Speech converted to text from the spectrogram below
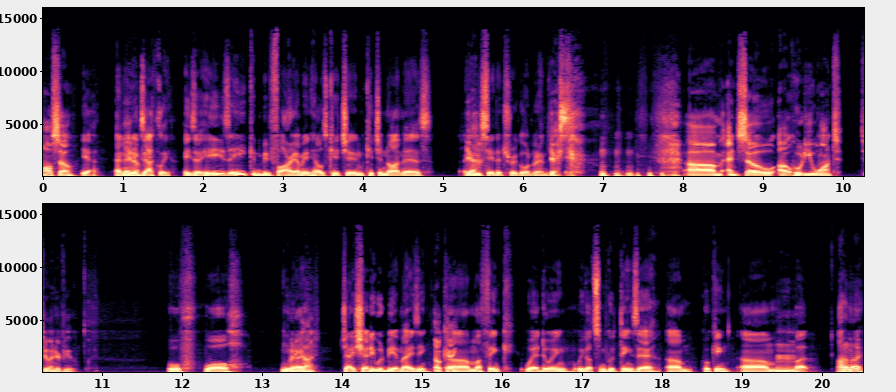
also. Yeah, and then know? exactly, he's a he's he can be fiery. I mean, Hell's Kitchen, Kitchen Nightmares. Yeah. you see the true Gordon Ramsay. Yes. um, and so, uh, who do you want to interview? Oof, well, you know? Jay Shetty would be amazing. Okay. Um, I think we're doing we got some good things there um, cooking. Um, Mm-hmm. But I don't know.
